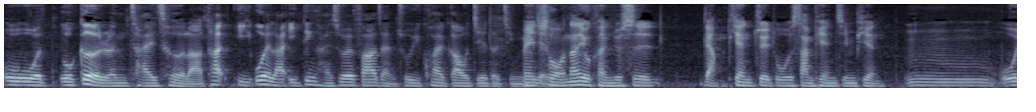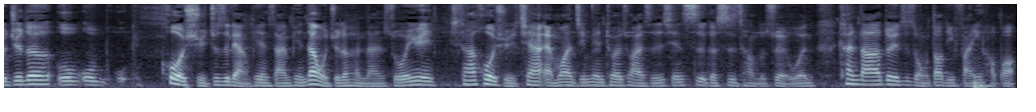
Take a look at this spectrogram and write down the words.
我我我个人猜测啦，它以未来一定还是会发展出一块高阶的晶片。没，错，那有可能就是两片最多三片晶片。嗯，我觉得我我我或许就是两片三片，但我觉得很难说，因为它或许现在 M1 晶片推出来只是先试个市场的水温，看大家对这种到底反应好不好。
